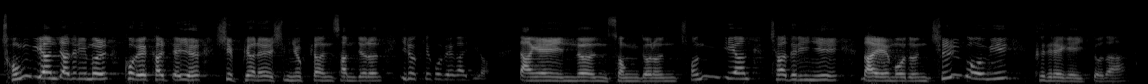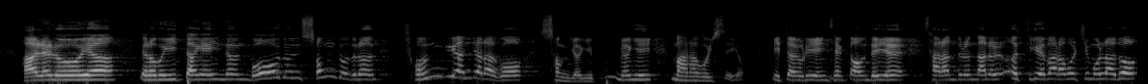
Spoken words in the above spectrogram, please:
존귀한 자들임을 고백할 때에 시편의 16편 3절은 이렇게 고백하지요. 땅에 있는 성도는 존귀한 자들이니 나의 모든 즐거움이 그들에게 있도다. 할렐루야. 여러분 이 땅에 있는 모든 성도들은 존귀한 자라고 성경이 분명히 말하고 있어요. 이땅 우리의 인생 가운데에 사람들은 나를 어떻게 바라볼지 몰라도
